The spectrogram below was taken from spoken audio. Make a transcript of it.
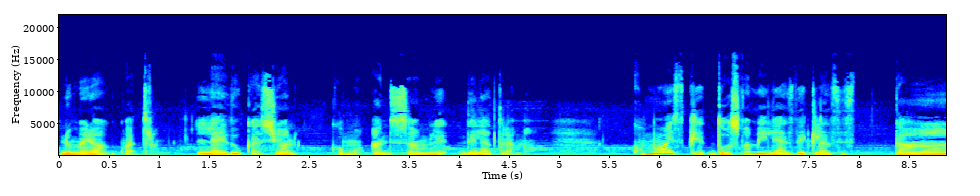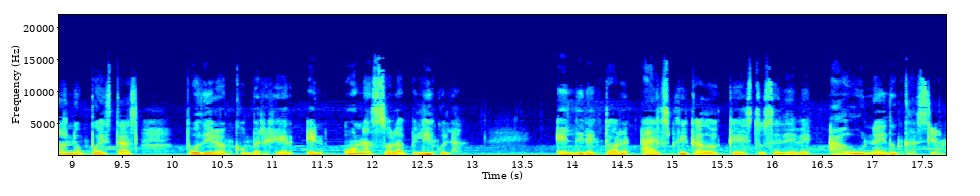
Número 4. la educación como ensamble de la trama. ¿Cómo es que dos familias de clases tan opuestas pudieron converger en una sola película? El director ha explicado que esto se debe a una educación.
